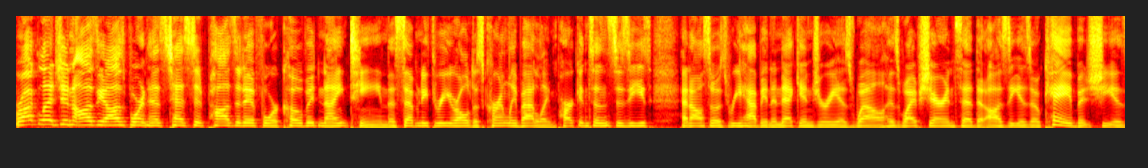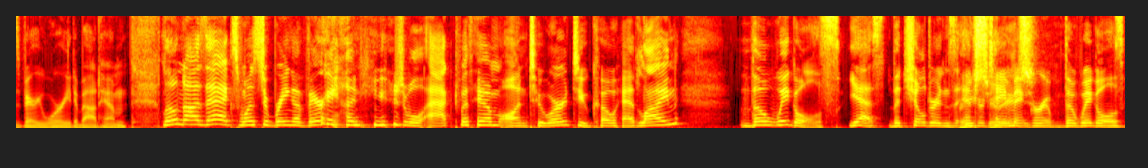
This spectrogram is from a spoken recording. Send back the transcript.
Rock legend Ozzy Osbourne has tested positive for COVID 19. The 73 year old is currently battling Parkinson's disease and also is rehabbing a neck injury as well. His wife Sharon said that Ozzy is okay, but she is very worried about him. Lil Nas X wants to bring a very unusual act with him on tour to co headline. The Wiggles. Yes, the children's you entertainment serious? group, The Wiggles.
